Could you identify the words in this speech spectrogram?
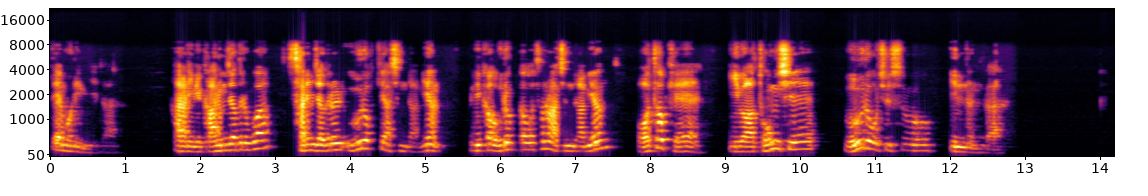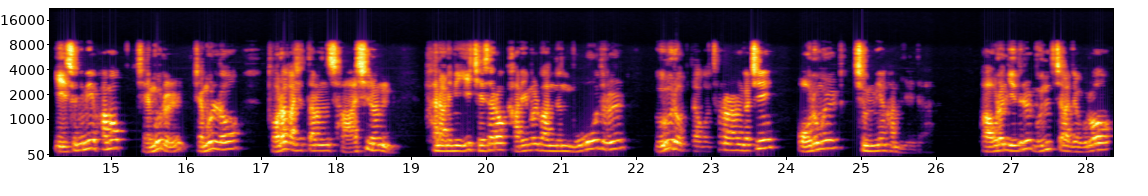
때문입니다. 하나님이 가늠자들과 살인자들을 의롭게 하신다면, 그러니까 의롭다고 선언하신다면 어떻게 이와 동시에 의로우실 수 있는가? 예수님이 화목 제물을 제물로 돌아가셨다는 사실은 하나님이 이 제사로 가림을 받는 모두를 의롭다고 선언하는 것이 옳음을 증명합니다. 바울은 이들을 문자적으로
